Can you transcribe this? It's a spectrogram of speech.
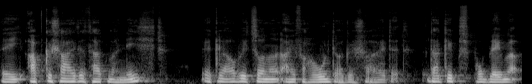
äh, abgeschaltet hat man nicht glaube ich, sondern einfach runtergeschaltet. Da gibt es Probleme.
